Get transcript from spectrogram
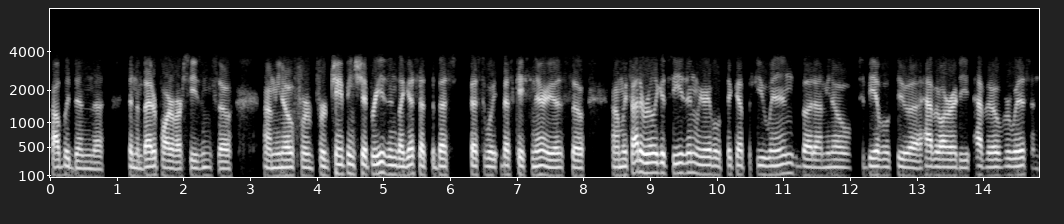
probably been the been the better part of our season. So, um, you know, for for championship reasons, I guess that's the best best way, best case scenario. So. Um, we've had a really good season. We were able to pick up a few wins, but um, you know, to be able to uh, have it already, have it over with, and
